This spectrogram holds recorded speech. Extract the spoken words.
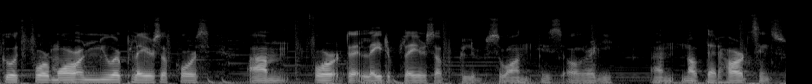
good for more newer players, of course. Um, for the later players, Apocalypse 1 is already um, not that hard since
